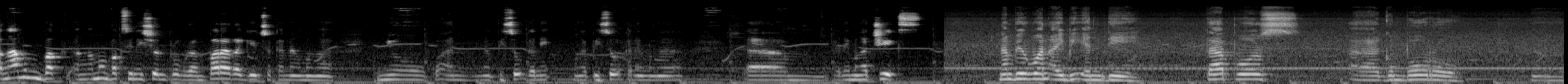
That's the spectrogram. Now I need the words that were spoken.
Ang among bak ang among vaccination program para ra sa kanang mga new kuan na piso gani mga piso kanang mga um, kani mga chicks. Number one, IBND. Tapos, ah, Gumboro. Uh,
